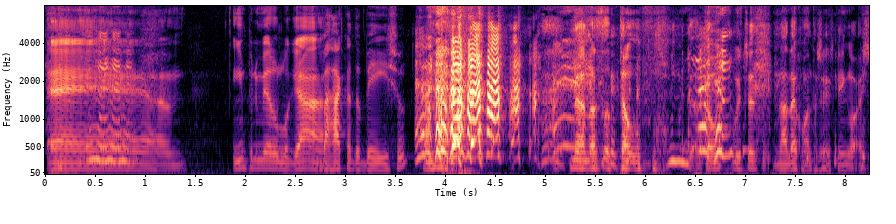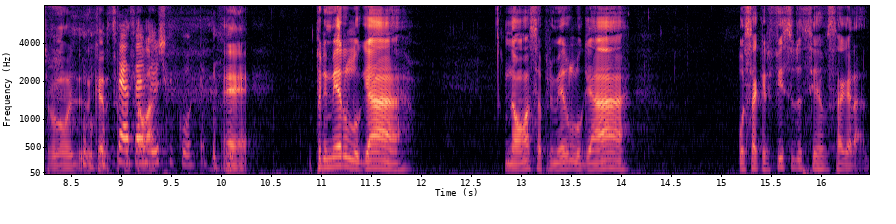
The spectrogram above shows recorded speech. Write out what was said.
É. Em primeiro lugar. Barraca do Beijo. Não, não sou tão, tão fútil assim. Nada contra, gente, quem gosta. Deus, Não quero ser cancelado. meus que curtem. É. Primeiro lugar. Nossa, primeiro lugar. O Sacrifício do Servo Sagrado.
